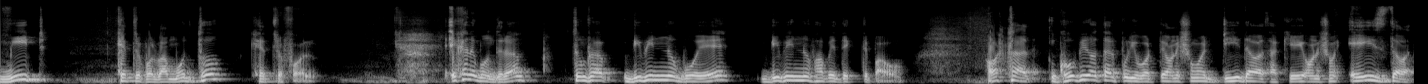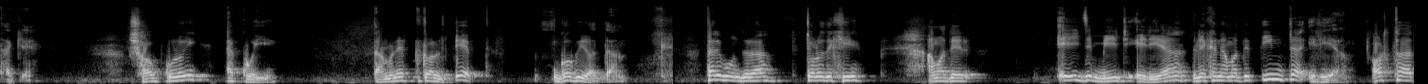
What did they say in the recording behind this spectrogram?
mid ক্ষেত্রফল বা মধ্য ক্ষেত্রফল। এখানে বন্ধুরা, তোমরা বিভিন্ন বইয়ে বিভিন্নভাবে দেখতে পাও। অর্থাৎ গভীরতার পরিবর্তে অনেক সময় ডি দেওয়া থাকে, অনেক সময় এইচ দেওয়া থাকে। সবগুলোই একই। তার মানে টোটাল ডেপথ গভীরতা। তাহলে বন্ধুরা, চলো দেখি আমাদের এই যে মিড এরিয়া তাহলে এখানে আমাদের তিনটা এরিয়া অর্থাৎ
